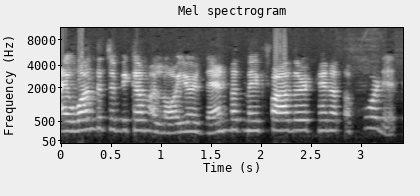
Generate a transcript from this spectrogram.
I wanted to become a lawyer then, but my father cannot afford it.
